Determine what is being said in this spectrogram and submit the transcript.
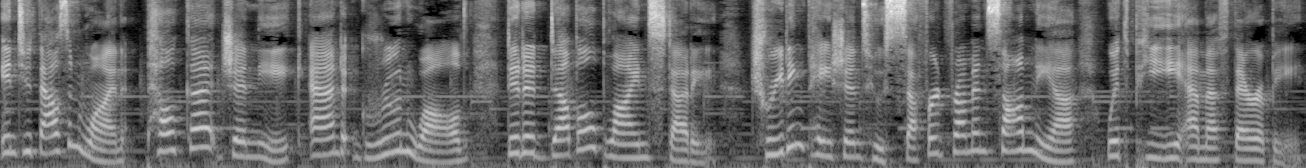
In 2001, Pelka, Janik, and Gruenwald did a double blind study treating patients who suffered from insomnia with PEMF therapy.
